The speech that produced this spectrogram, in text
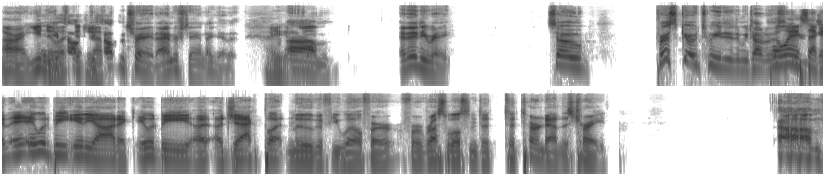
All right. You And knew it. Felt, you felt betrayed. I understand. I get it. You. Um, at any rate, so Prisco tweeted, and we talked about. well, this wait a second. It, it would be idiotic. It would be a, a jack butt move, if you will, for for Russ Wilson to to turn down this trade. Um,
